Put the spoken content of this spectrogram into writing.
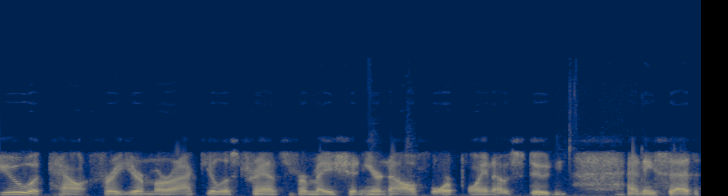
you account for your miraculous transformation? You're now a 4.0 student, and he said,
